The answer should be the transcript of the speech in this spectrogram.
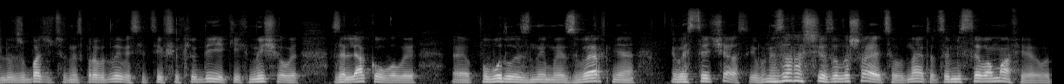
Люди ж бачать цю несправедливість і цих всіх людей, яких нищили, залякували, е, поводили з ними зверхня весь цей час. І вони зараз ще залишаються. От, знаєте, це місцева мафія. От,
